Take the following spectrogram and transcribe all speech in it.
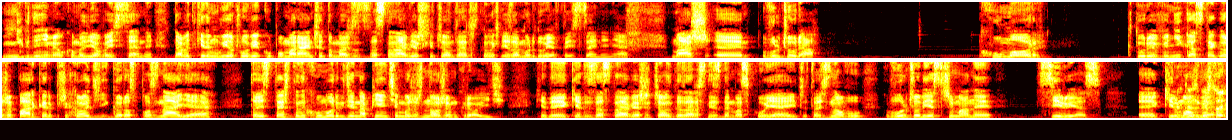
nigdy nie miał komediowej sceny. Nawet kiedy mówi o człowieku pomarańczy, to masz, zastanawiasz się, czy on zaraz kogoś nie zamorduje w tej scenie, nie? Masz yy, Vultura. Humor który wynika z tego, że Parker przychodzi i go rozpoznaje, to jest też ten humor, gdzie napięcie możesz nożem kroić. Kiedy, kiedy zastanawiasz się, czy on go zaraz nie zdemaskuje i czy coś. Znowu, Vulture jest trzymany serious. E, Killmonger. Wiesz, to, e,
